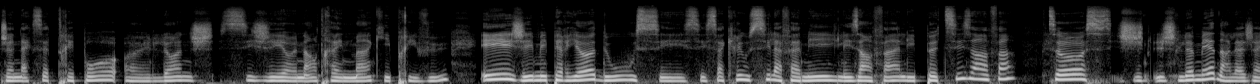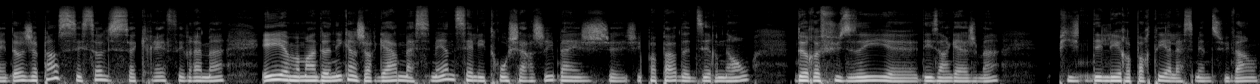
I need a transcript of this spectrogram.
Je n'accepterai pas un lunch si j'ai un entraînement qui est prévu. Et j'ai mes périodes où c'est sacré aussi la famille, les enfants, les petits-enfants. Ça, je, le mets dans l'agenda. Je pense que c'est ça le secret, c'est vraiment. Et à un moment donné, quand je regarde ma semaine, si elle est trop chargée, ben je n'ai pas peur de dire non, de refuser euh, des engagements puis de les reporter à la semaine suivante.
